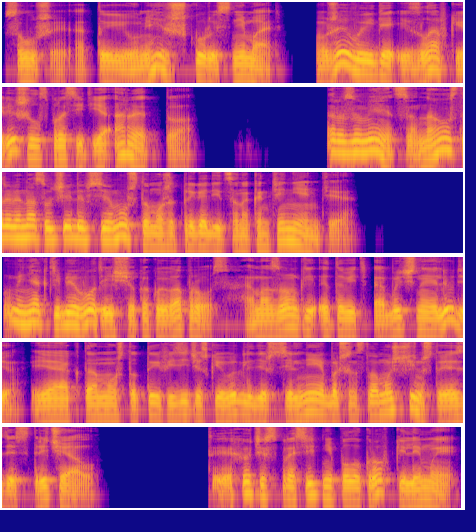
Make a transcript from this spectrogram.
«Слушай, а ты умеешь шкуры снимать?» Уже выйдя из лавки, решил спросить я Аретто. «Разумеется, на острове нас учили всему, что может пригодиться на континенте. «У меня к тебе вот еще какой вопрос. Амазонки – это ведь обычные люди? Я к тому, что ты физически выглядишь сильнее большинства мужчин, что я здесь встречал». «Ты хочешь спросить, не полукровки ли мы?»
